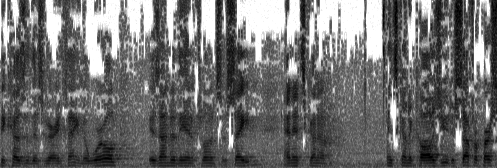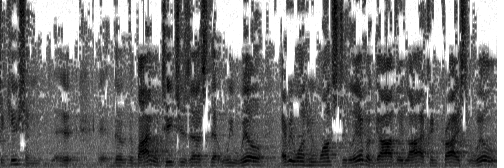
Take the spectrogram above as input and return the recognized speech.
because of this very thing. The world is under the influence of Satan and it's going to it's going to cause you to suffer persecution. Uh, the, the Bible teaches us that we will, everyone who wants to live a godly life in Christ will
